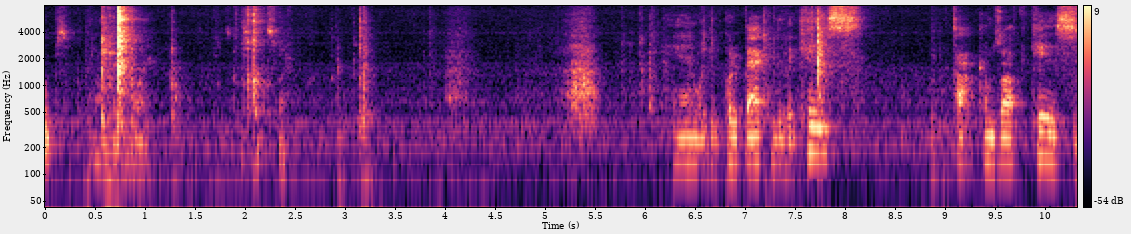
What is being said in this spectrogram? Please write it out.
Oops, put that on the other way. This way. And we can put it back into the case. Top comes off the case.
